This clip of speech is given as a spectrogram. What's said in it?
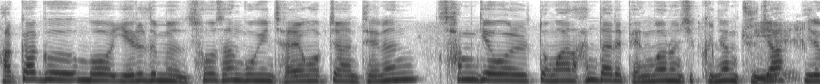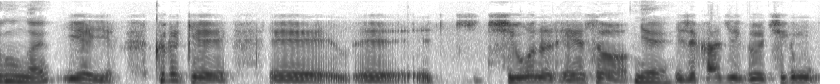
아까 그 뭐 예를 들면 소상공인 자영업자한테는 3개월 동안 한 달에 100만 원씩 그냥 주자 예. 이런 건가요? 예, 예. 그렇게 에, 에, 지원을 해서 예. 이제까지 그 지금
